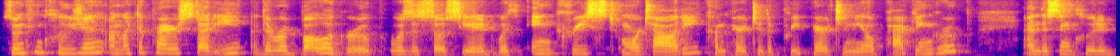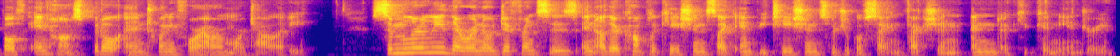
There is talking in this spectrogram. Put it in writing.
So, in conclusion, unlike the prior study, the REBOA group was associated with increased mortality compared to the preperitoneal packing group, and this included both in hospital and 24 hour mortality. Similarly, there were no differences in other complications like amputation, surgical site infection, and acute kidney injury.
